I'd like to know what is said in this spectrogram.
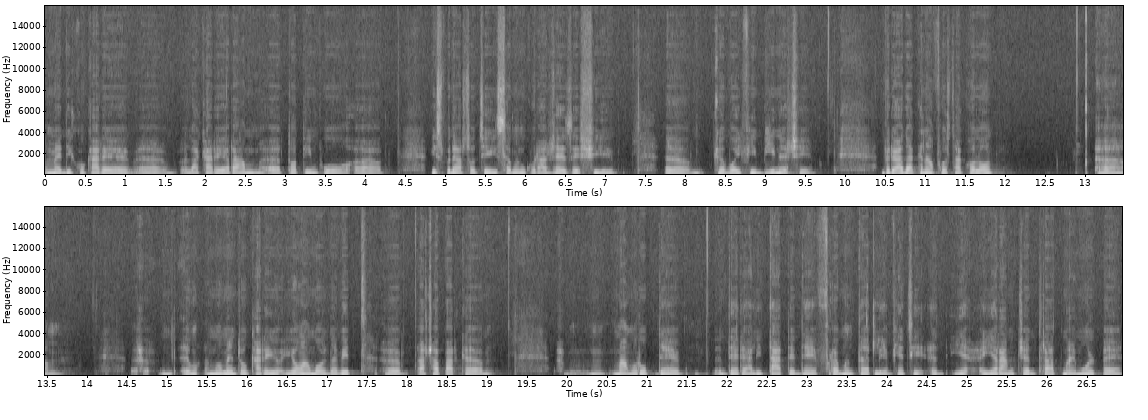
medicul care, uh, la care eram uh, tot timpul uh, îi spunea soției să mă încurajeze și uh, că voi fi bine și perioada când am fost acolo uh, în momentul în care eu, eu m-am bolnăvit, uh, așa parcă m-am rupt de, de realitate, de frământările vieții, eram centrat mai mult pe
